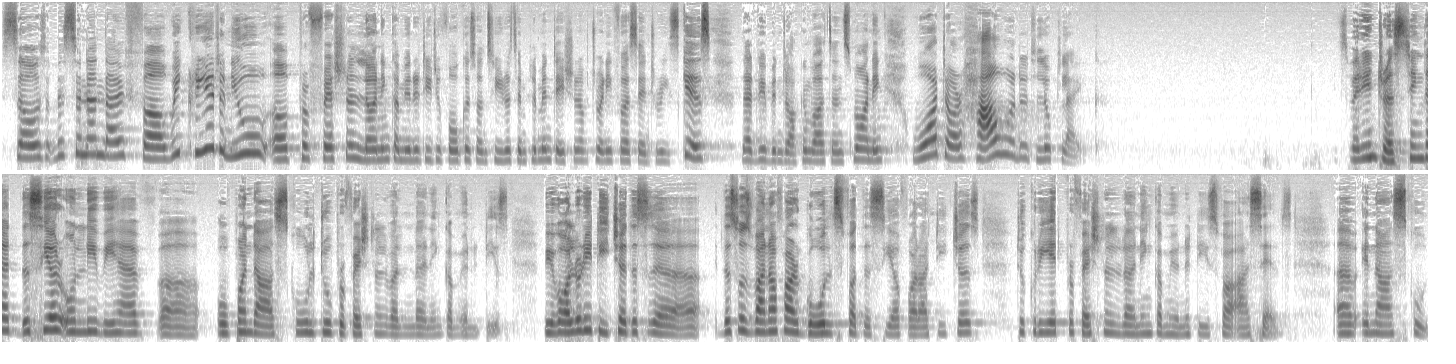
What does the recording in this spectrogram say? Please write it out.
So, Mr. Nanda, if uh, we create a new uh, professional learning community to focus on serious implementation of 21st century skills that we've been talking about since morning, what or how would it look like? It's very interesting that this year only we have uh, opened our school to professional learning communities. We've already teacher this, uh, this was one of our goals for this year for our teachers to create professional learning communities for ourselves uh, in our school.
